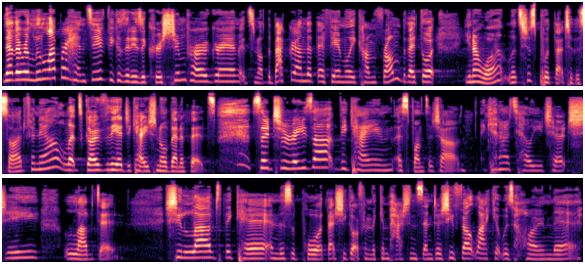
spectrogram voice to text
Now, they were a little apprehensive because it is a Christian program. It's not the background that their family come from, but they thought, you know what, let's just put that to the side for now. Let's go for the educational benefits. So, Teresa became a sponsor child. And can I tell you, church, she loved it. She loved the care and the support that she got from the Compassion Center. She felt like it was home there.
